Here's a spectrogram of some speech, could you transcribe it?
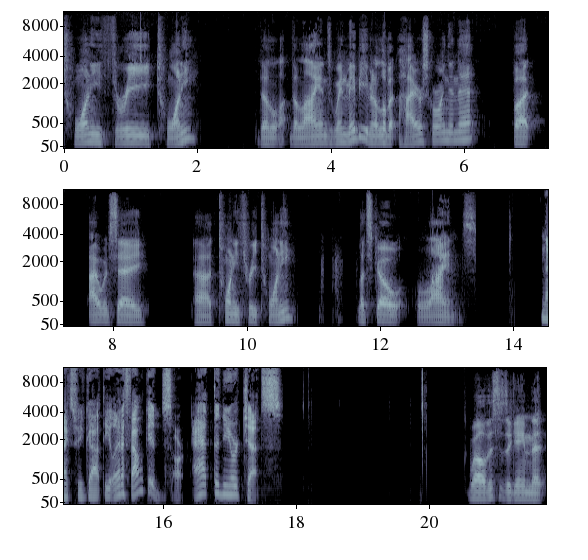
23 20. The, the Lions win, maybe even a little bit higher scoring than that, but I would say uh, 23 20. Let's go, Lions. Next, we've got the Atlanta Falcons are at the New York Jets. Well, this is a game that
